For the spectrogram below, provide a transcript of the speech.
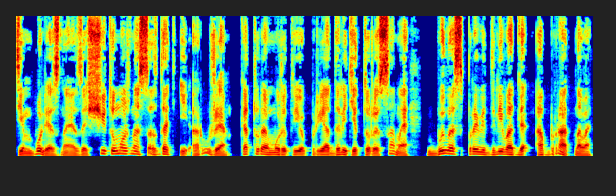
Тем более, зная защиту, можно создать и оружие, которое может ее преодолеть, и то же самое было справедливо для обратного.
